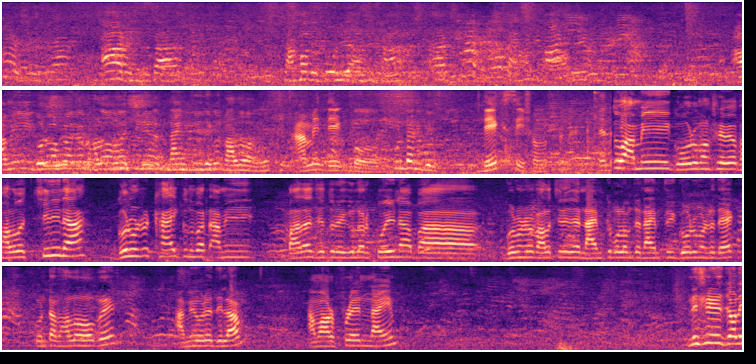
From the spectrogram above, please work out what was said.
二十三。二十三。咱们的多少？二十三。啊，差不多百分之八十。আমি গরু আপনাকে ভালোভাবে চিনি নাইন থ্রি দেখুন ভালোভাবে আমি দেখব। কোনটা নিবি? দেখছি সমস্যা নাই। কিন্তু আমি গরু মাংস এভাবে ভালোভাবে চিনি না। গরু খাই কিন্তু বাট আমি বাজার যেহেতু রেগুলার করি না বা গরু মাংস ভালো চিনি যে নাইমকে বললাম যে নাইম তুই গরু মাংস দেখ কোনটা ভালো হবে? আমি ওরে দিলাম আমার ফ্রেন্ড নাইম। নিশ্চয়ই জলে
